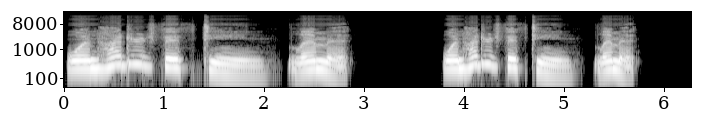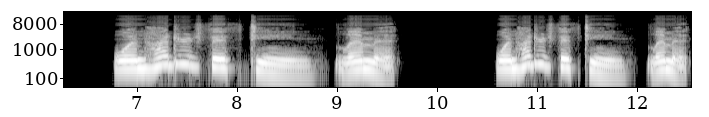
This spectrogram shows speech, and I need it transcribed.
115. Limit. 115. Limit. 115. Limit. 115. Limit.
